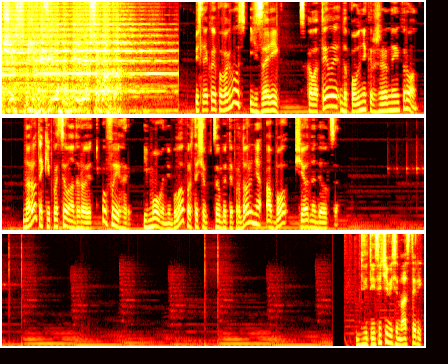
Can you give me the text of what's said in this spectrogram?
Очисть свої гріхи або вмри, як собака. після якої повернулись і за рік сколотили доповнення крижерний трон. Народ, який працював над грою, тупо вигорів, і мови не було про те, щоб зробити продовження або ще одне DLC. «2018 рік.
